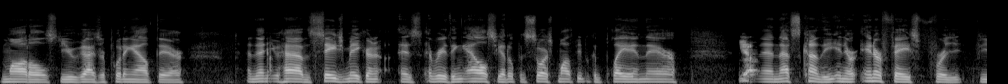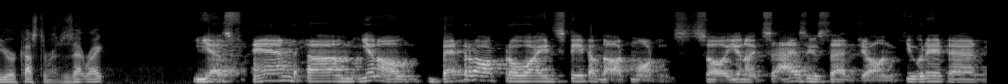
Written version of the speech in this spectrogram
models you guys are putting out there. And then you have SageMaker as everything else. You got open source models, people can play in there. Yeah. And that's kind of the inner interface for, for your customers. Is that right? Yes, and um, you know, Bedrock provides state-of-the-art models. So you know, it's as you said, John, curated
